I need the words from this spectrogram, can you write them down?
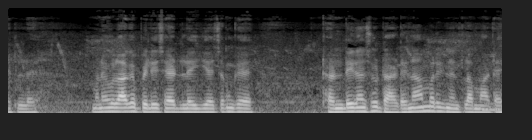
એટલે મને એવું લાગે પેલી સાઈડ લઈ ગયા છે. કે ઠંડીને શું ઢાઢે ના મરીને એટલા માટે.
